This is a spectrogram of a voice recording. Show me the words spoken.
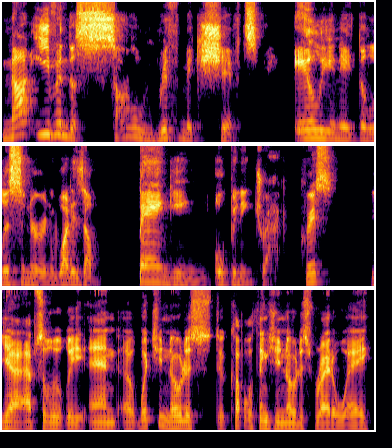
Not even the subtle rhythmic shifts alienate the listener in what is a banging opening track. Chris? Yeah, absolutely. And uh, what you noticed, a couple of things you noticed right away.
